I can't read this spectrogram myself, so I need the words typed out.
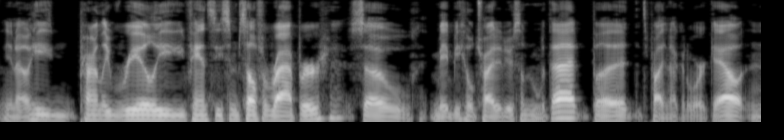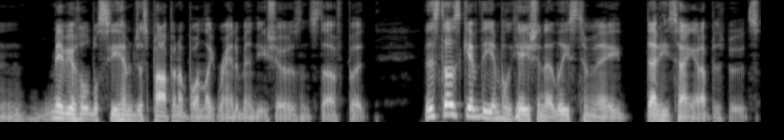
You know, he apparently really fancies himself a rapper, so maybe he'll try to do something with that. But it's probably not going to work out, and maybe he'll, we'll see him just popping up on like random indie shows and stuff. But this does give the implication, at least to me, that he's hanging up his boots.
